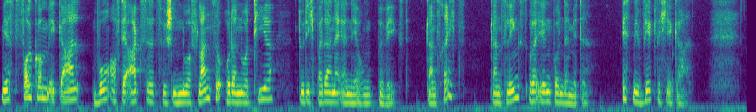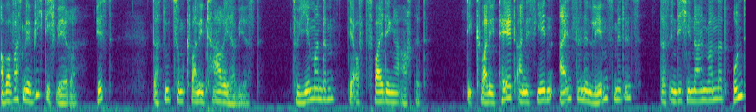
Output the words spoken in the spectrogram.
Mir ist vollkommen egal, wo auf der Achse zwischen nur Pflanze oder nur Tier du dich bei deiner Ernährung bewegst. Ganz rechts, ganz links oder irgendwo in der Mitte. Ist mir wirklich egal. Aber was mir wichtig wäre, ist, dass du zum Qualitarier wirst. Zu jemandem, der auf zwei Dinge achtet. Die Qualität eines jeden einzelnen Lebensmittels, das in dich hineinwandert, und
